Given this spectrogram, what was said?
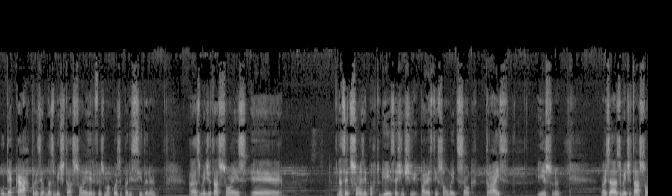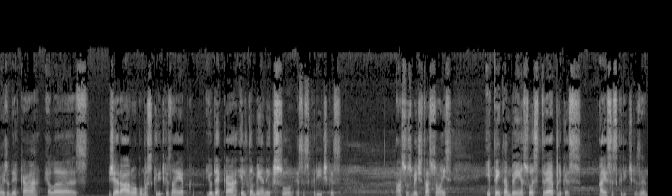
O Descartes, por exemplo, nas meditações, ele fez uma coisa parecida, né? As meditações, é... nas edições em português, a gente parece que tem só uma edição que traz isso, né? Mas as meditações do Descartes, elas geraram algumas críticas na época, e o Descartes ele também anexou essas críticas às suas meditações e tem também as suas tréplicas a essas críticas, né?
